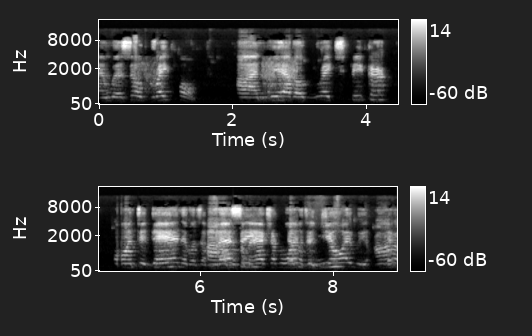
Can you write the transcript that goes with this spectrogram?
And we're so grateful. And we have a great speaker. on today. And it was a Uh, blessing. everyone It was a joy. We honor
